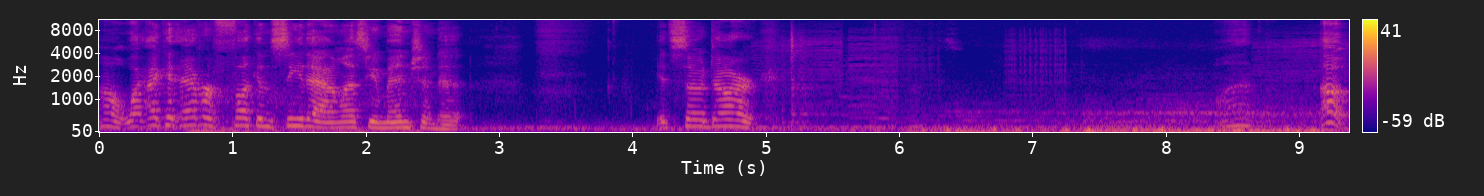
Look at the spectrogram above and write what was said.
Oh, like I could ever fucking see that unless you mentioned it. It's so dark. What? Oh,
